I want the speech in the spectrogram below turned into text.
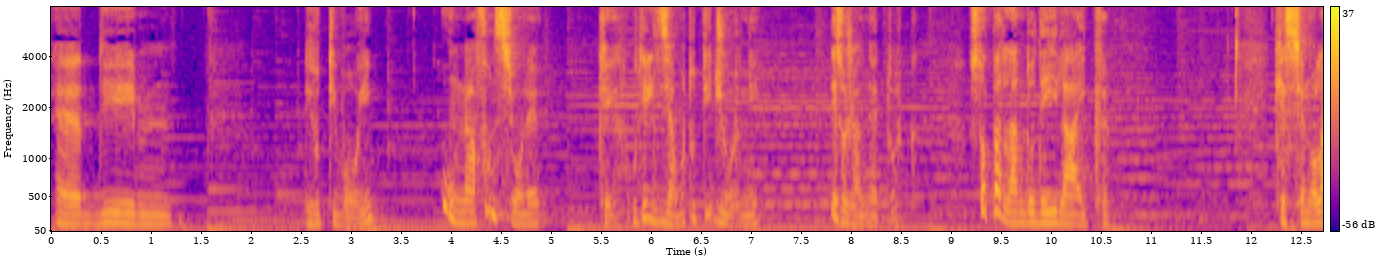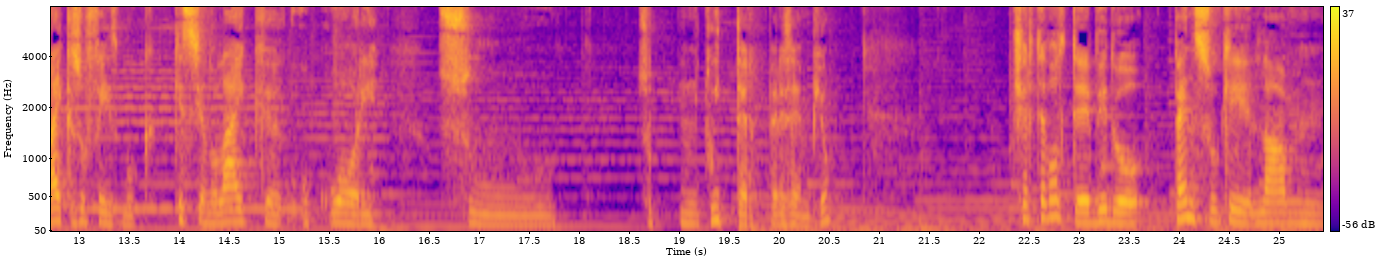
eh, di, di tutti voi una funzione che utilizziamo tutti i giorni dei social network. Sto parlando dei like che siano like su Facebook, che siano like o cuori su, su mm, Twitter, per esempio, certe volte vedo, penso che la, mm,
